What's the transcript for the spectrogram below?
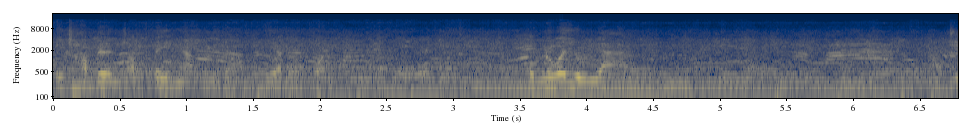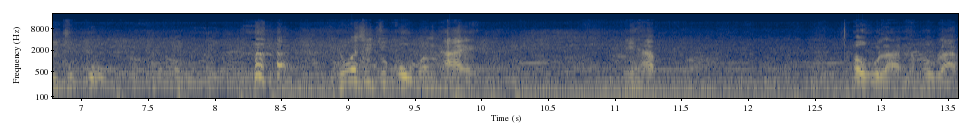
ที่ชอบเดินช้อปปิ้งครับมีร้านเทียบแล้วคน ผมนึกว่าอยู่ย่านชิจูกุนึกว่าชิจูกุเมืองไทย นี่ครับพาหุรัตครับพาหุรัต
